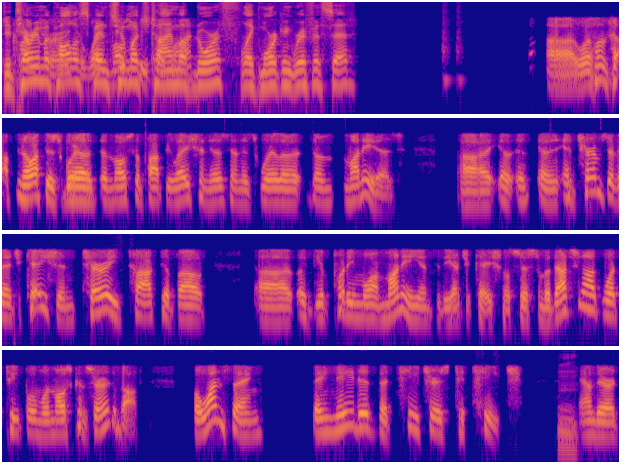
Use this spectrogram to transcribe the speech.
did Terry McAuliffe spend too much time want. up north, like Morgan Griffith said? Uh, well, up north is where the, most of the population is, and it's where the, the money is. in terms of education, Terry talked about uh, putting more money into the educational system. But that's not what people were most concerned about. For one thing, they needed the teachers to teach. Hmm. And there are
